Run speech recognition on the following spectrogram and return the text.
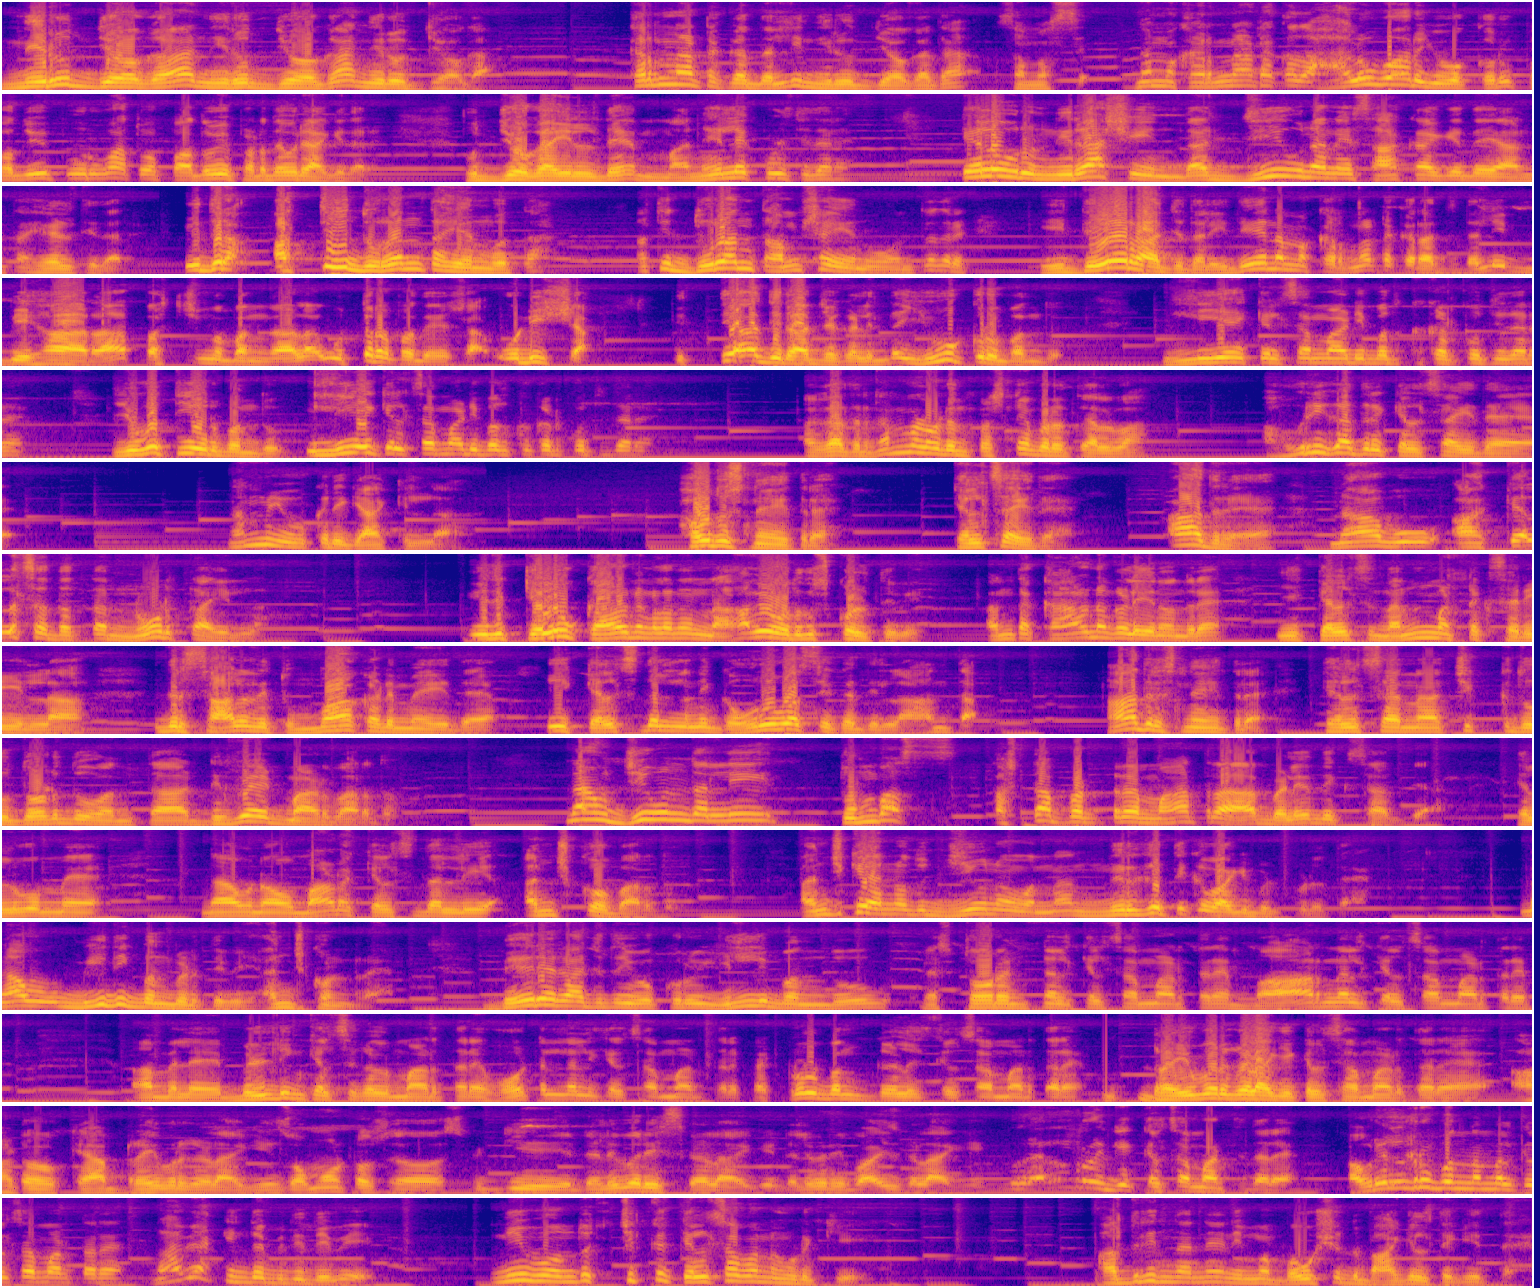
ನಿರುದ್ಯೋಗ ನಿರುದ್ಯೋಗ ನಿರುದ್ಯೋಗ. ಕರ್ನಾಟಕದಲ್ಲಿ ನಿರುದ್ಯೋಗದ ಸಮಸ್ಯೆ. ನಮ್ಮ ಕರ್ನಾಟಕದ ಹಲವಾರು ಯುವಕರು ಪದವಿ ಪೂರ್ವ ಅಥವಾ ಪದವಿ ಪಡೆದವರೇ ಆಗಿದ್ದಾರೆ. ಉದ್ಯೋಗ ಇಲ್ಲದೆ ಮನೆಯಲ್ಲೇ ಕುಳಿತಿದ್ದಾರೆ. ಕೆಲವರು ನಿರಾಶೆಯಿಂದ ಜೀವನನೇ ಸಾಕಾಗಿದೆ ಅಂತ ಹೇಳ್ತಿದ್ದಾರೆ. ಇದರ ಅತಿ ದುರಂತ ಏನು ಗೊತ್ತಾ? ಅತಿ ದುರಂತ ಅಂಶ ಏನು ಅಂತಂದ್ರೆ, ಇದೇ ರಾಜ್ಯದಲ್ಲಿ, ಇದೇ ನಮ್ಮ ಕರ್ನಾಟಕ ರಾಜ್ಯದಲ್ಲಿ ಬಿಹಾರ, ಪಶ್ಚಿಮ ಬಂಗಾಳ, ಉತ್ತರ ಪ್ರದೇಶ, ಒಡಿಶಾ ಇತ್ಯಾದಿ ರಾಜ್ಯಗಳಿಂದ ಯುವಕರು ಬಂದು ಇಲ್ಲಿಯೇ ಕೆಲಸ ಮಾಡಿ ಬದುಕು ಕಟ್ಕೋತಿದ್ದಾರೆ. ಯುವತಿಯರು ಬಂದು ಇಲ್ಲಿಯೇ ಕೆಲಸ ಮಾಡಿ ಬದುಕು ಕಟ್ಕೋತಿದ್ದಾರೆ. ಹಾಗಾದ್ರೆ ನಮ್ಮೊಳಗೊಂದು ಪ್ರಶ್ನೆ ಬರುತ್ತೆ ಅಲ್ವಾ? ಅವರಿಗಾದ್ರೆ ಕೆಲಸ ಇದೆ? ನಮ್ಮ ಯುವಕರಿಗೆ ಯಾಕಿಲ್ಲ? ಹೌದು ಸ್ನೇಹಿತರೆ, ಕೆಲಸ ಇದೆ. ಆದರೆ ನಾವು ಆ ಕೆಲಸದತ್ತ ನೋಡ್ತಾ ಇಲ್ಲ. ಇದು ಕೆಲವು ಕಾರಣಗಳನ್ನು ನಾವೇ ಒದಗಿಸ್ಕೊಳ್ತೀವಿ. ಅಂತ ಕಾರಣಗಳು ಏನು ಅಂದ್ರೆ, ಈ ಕೆಲಸ ನನ್ನ ಮಟ್ಟಕ್ಕೆ ಸರಿ ಇಲ್ಲ, ಇದ್ರ ಸ್ಯಾಲರಿ ತುಂಬಾ ಕಡಿಮೆ ಇದೆ, ಈ ಕೆಲಸದಲ್ಲಿ ನನಗೆ ಗೌರವ ಸಿಗೋದಿಲ್ಲ ಅಂತ. ಆದ್ರೆ ಸ್ನೇಹಿತರೆ, ಕೆಲಸನ ಚಿಕ್ಕದು ದೊಡ್ಡದು ಅಂತ ಡಿವೈಡ್ ಮಾಡಬಾರ್ದು. ನಾವು ಜೀವನದಲ್ಲಿ ತುಂಬ ಕಷ್ಟಪಟ್ಟರೆ ಮಾತ್ರ ಬೆಳೆಯೋದಕ್ಕೆ ಸಾಧ್ಯ. ಕೆಲವೊಮ್ಮೆ ನಾವು ನಾವು ಮಾಡೋ ಕೆಲಸದಲ್ಲಿ ಹಂಚ್ಕೋಬಾರ್ದು. ಹಂಚಿಕೆ ಅನ್ನೋದು ಜೀವನವನ್ನು ನಿರ್ಗತಿಕವಾಗಿ ಬಿಟ್ಬಿಡುತ್ತೆ. ನಾವು ಬೀದಿಗೆ ಬಂದ್ಬಿಡ್ತೀವಿ ಹಂಚ್ಕೊಂಡ್ರೆ. ಬೇರೆ ರಾಜ್ಯದ ಯುವಕರು ಇಲ್ಲಿ ಬಂದು ರೆಸ್ಟೋರೆಂಟ್ನಲ್ಲಿ ಕೆಲಸ ಮಾಡ್ತಾರೆ ಬಾರ್ನಲ್ಲಿ ಕೆಲಸ ಮಾಡ್ತಾರೆ ಆಮೇಲೆ ಬಿಲ್ಡಿಂಗ್ ಕೆಲಸಗಳು ಮಾಡ್ತಾರೆ ಹೋಟೆಲ್ನಲ್ಲಿ ಕೆಲಸ ಮಾಡ್ತಾರೆ ಪೆಟ್ರೋಲ್ ಬಂಕ್ಗಳಲ್ಲಿ ಕೆಲಸ ಮಾಡ್ತಾರೆ ಡ್ರೈವರ್ಗಳಾಗಿ ಕೆಲಸ ಮಾಡ್ತಾರೆ ಆಟೋ ಕ್ಯಾಬ್ ಡ್ರೈವರ್ಗಳಾಗಿ ಝೊಮ್ಯಾಟೊ ಸ್ವಿಗ್ಗಿ ಡೆಲಿವರೀಸ್ಗಳಾಗಿ ಡೆಲಿವರಿ ಬಾಯ್ಸ್ಗಳಾಗಿ ಹೀಗೆ ಕೆಲಸ ಮಾಡ್ತಿದ್ದಾರೆ. ಅವರೆಲ್ಲರೂ ಬಂದು ನಮ್ಮಲ್ಲಿ ಕೆಲಸ ಮಾಡ್ತಾರೆ. ನಾವ್ಯಾಕೆ ಹಿಂದೆ ಬಿದ್ದಿದ್ದೀವಿ? ನೀವು ಒಂದು ಚಿಕ್ಕ ಕೆಲಸವನ್ನು ಹುಡುಕಿ, ಅದರಿಂದನೇ ನಿಮ್ಮ ಭವಿಷ್ಯದ ಬಾಗಿಲು ತೆಗೆಯುತ್ತೆ.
